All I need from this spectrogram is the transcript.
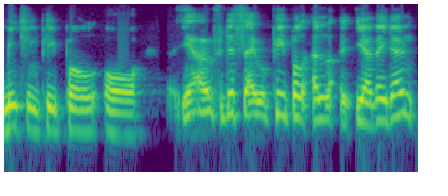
meeting people or you know for disabled people yeah they don't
